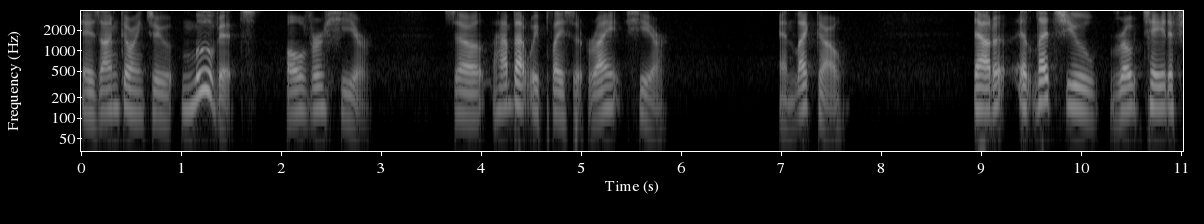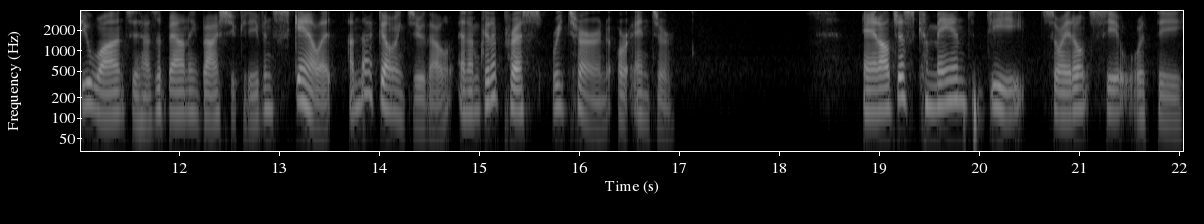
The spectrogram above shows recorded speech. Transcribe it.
is I'm going to move it over here. So how about we place it right here and let go. Now it lets you rotate if you want. It has a bounding box. You could even scale it. I'm not going to though. And I'm going to press return or enter. And I'll just Command D so I don't see it with the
